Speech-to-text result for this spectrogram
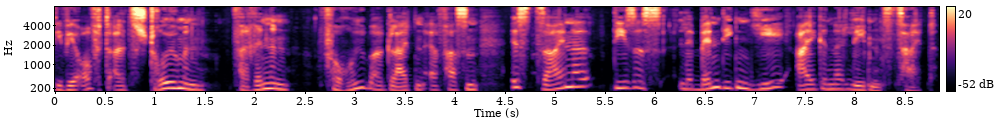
die wir oft als Strömen, Verrinnen, Vorübergleiten erfassen, ist seine, dieses lebendigen je eigene Lebenszeit.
